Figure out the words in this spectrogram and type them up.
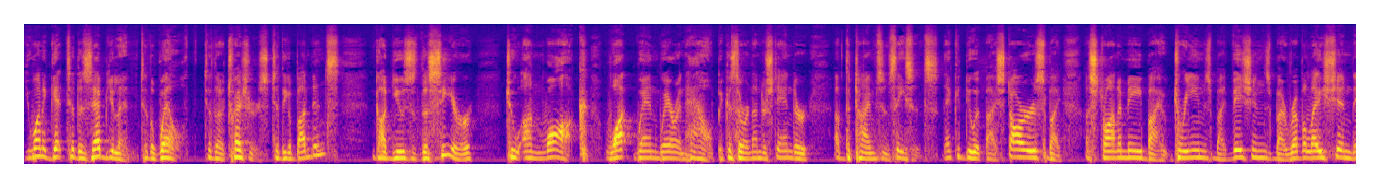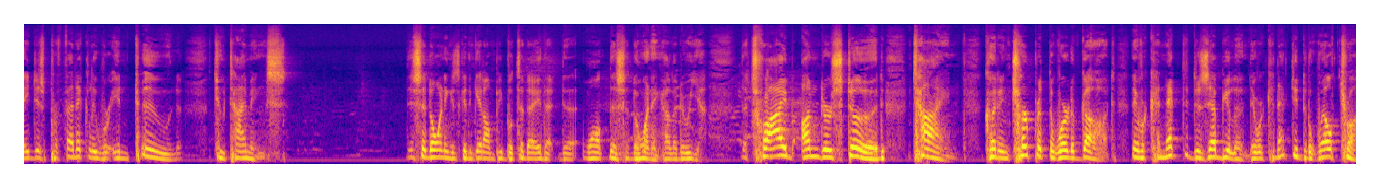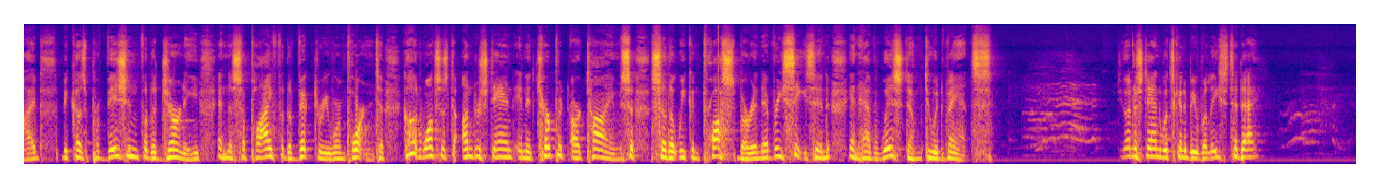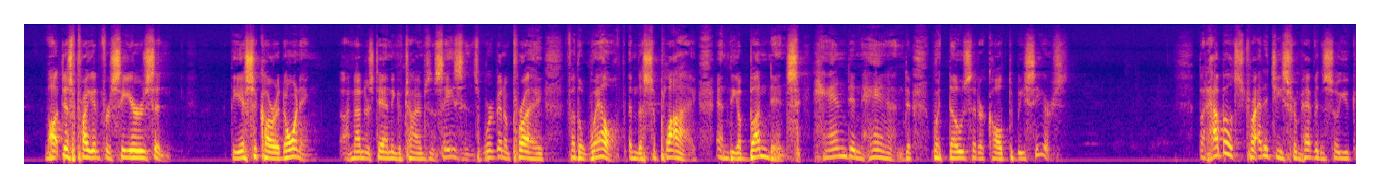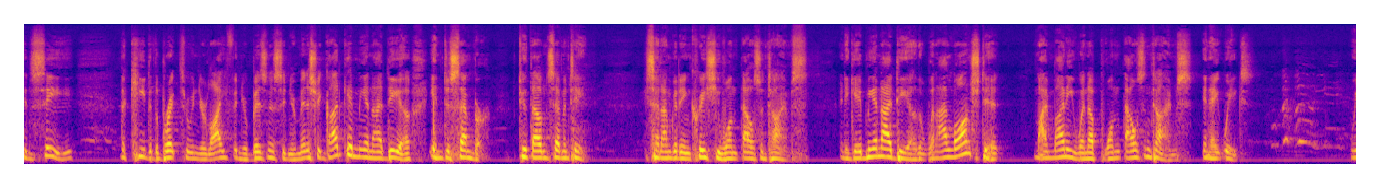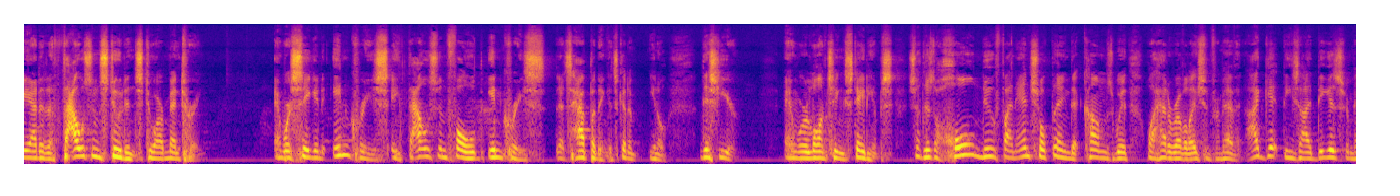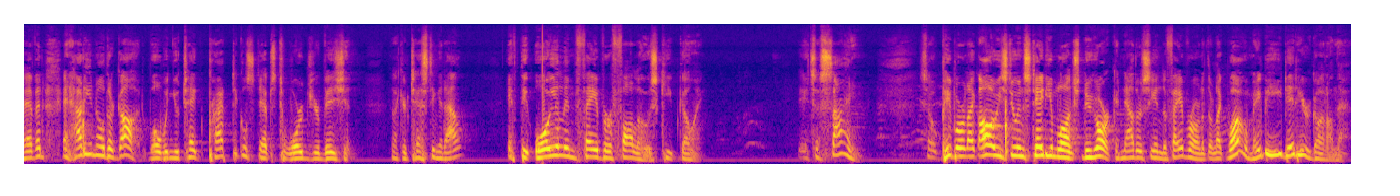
You want to get to the Zebulun, to the wealth, to the treasures, to the abundance? God uses the seer to unlock what, when, where, and how because they're an understander of the times and seasons. They could do it by stars, by astronomy, by dreams, by visions, by revelation. They just prophetically were in tune to timings. This anointing is going to get on people today that, that want this anointing. Hallelujah. The tribe understood time, could interpret the word of God. They were connected to Zebulun. They were connected to the wealth tribe because provision for the journey and the supply for the victory were important. God wants us to understand and interpret our times so that we can prosper in every season and have wisdom to advance. Do you understand what's going to be released today? Not just praying for seers and the Issachar anointing, an understanding of times and seasons. We're going to pray for the wealth and the supply and the abundance hand in hand with those that are called to be seers. But how about strategies from heaven so you can see the key to the breakthrough in your life, in your business, in your ministry? God gave me an idea in December 2017. He said, I'm going to increase you 1,000 times. And He gave me an idea that when I launched it, my money went up 1,000 times in eight weeks. We added a thousand students to our mentoring. And we're seeing an increase, a thousandfold increase that's happening. It's going to, you know, this year. And we're launching stadiums. So there's a whole new financial thing that comes with, well, I had a revelation from heaven. I get these ideas from heaven. And how do you know they're God? Well, when you take practical steps towards your vision, like you're testing it out, if the oil in favor follows, keep going. It's a sign. So people are like, oh, he's doing stadium launch in New York, and now they're seeing the favor on it. They're like, whoa, maybe he did hear God on that.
